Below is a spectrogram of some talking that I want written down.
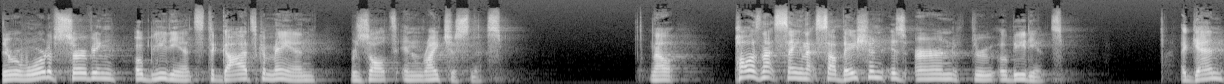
the reward of serving obedience to God's command results in righteousness. Now, Paul is not saying that salvation is earned through obedience. Again,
